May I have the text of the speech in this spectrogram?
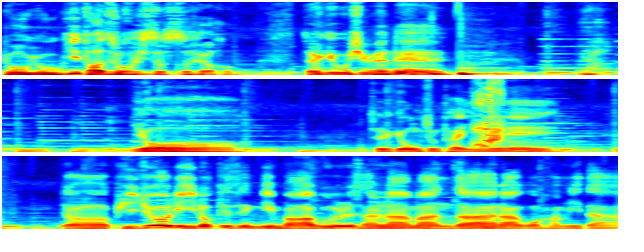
저 여기 다 들어가 있었어요. 자, 여기 보시면은, 야, 이야, 저 여기 엄청 다 있네. 자, 비주얼이 이렇게 생긴 마블 살라만다 라고 합니다.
